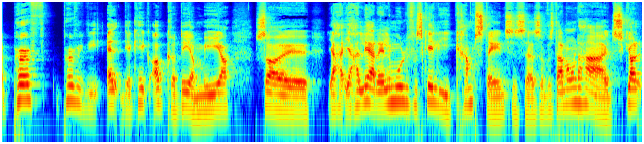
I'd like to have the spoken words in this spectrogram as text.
perf- perfect i alt. Jeg kan ikke opgradere mere. Så øh, jeg, har, jeg har lært alle mulige forskellige kampstances. Altså hvis der er nogen, der har et skjold,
